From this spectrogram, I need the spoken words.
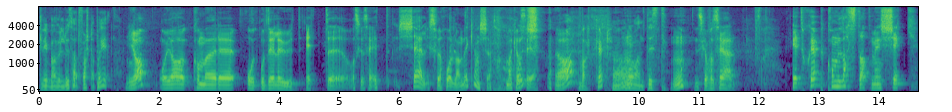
Gribba, vill du ta ett första paket? Ja, och jag kommer eh, att att dela ut ett, eh, vad ska jag säga, ett kärleksförhållande kanske. Man kan säga. Ja, Vackert. Ja, romantiskt. Mm, ni ska få se här. Ett skepp kom lastat med en check.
